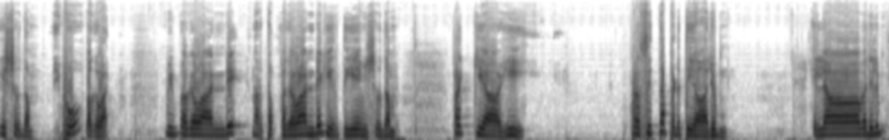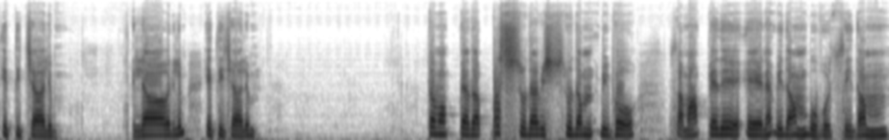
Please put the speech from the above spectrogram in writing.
വിശ്രുതം. വിഭോ ഭഗവാൻ. ഭഗവാന്റെ നർത്തം ഭഗവാന്റെ കീർത്തിയെ വിശ്രുതം. പ്രഖ്യാഹി. പ്രസിദ്ധപ്പെടുത്തിയാലും എല്ലാവരിലും എത്തിച്ചാലും എല്ലാവരിലും എത്തിച്ചാലും തമപ്യത പ്രശ്രുത വിശ്രുതം വിഭോ സമാപ്യതേ ഏന വിധം ബുഭുസിതം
